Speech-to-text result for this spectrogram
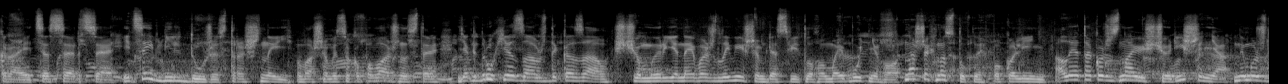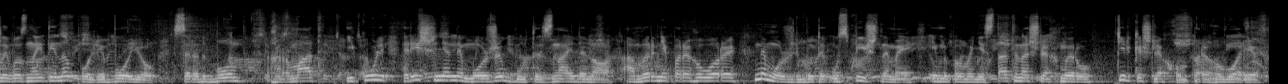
крається серце, і цей біль дуже страшний. Ваша високоповажносте, як друг, я завжди казав, що мир є найважливішим для світлого майбутнього наших наступних поколінь. Але я також знаю, що рішення неможливо знайти на полі бою. Серед бомб, гармат і куль рішення не може бути знайдено. А мирні переговори не можуть бути успішними, і ми повинні стати на шлях миру тільки шляхом переговорів.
